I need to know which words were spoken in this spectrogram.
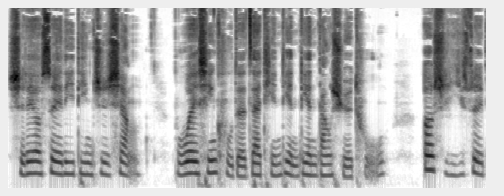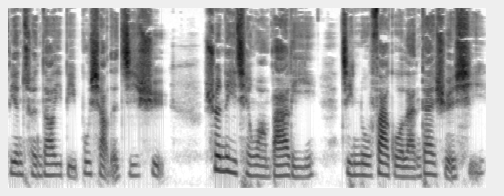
十六岁立定志向，不畏辛苦的在甜点店当学徒。二十一岁便存到一笔不小的积蓄，顺利前往巴黎。进入法国蓝带学习，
